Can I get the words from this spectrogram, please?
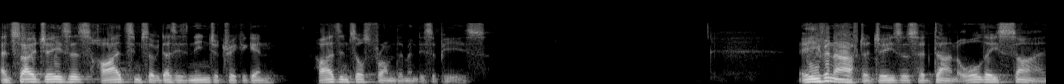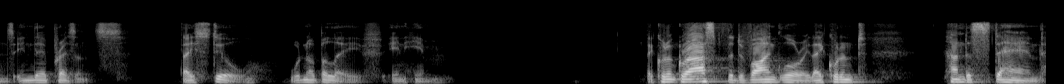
And so Jesus hides himself, he does his ninja trick again, hides himself from them and disappears. Even after Jesus had done all these signs in their presence, they still would not believe in him. They couldn't grasp the divine glory. They couldn't understand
